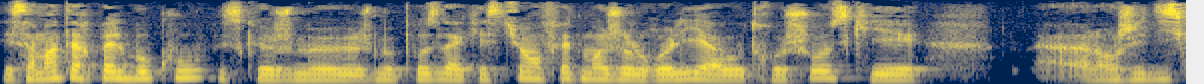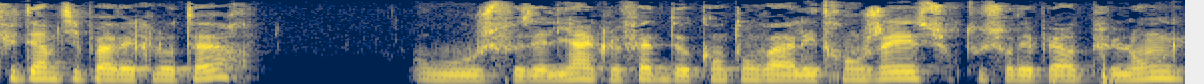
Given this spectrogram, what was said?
Et ça m'interpelle beaucoup parce que je me, je me pose la question, en fait, moi je le relie à autre chose qui est... Alors j'ai discuté un petit peu avec l'auteur, où je faisais lien avec le fait de quand on va à l'étranger, surtout sur des périodes plus longues,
